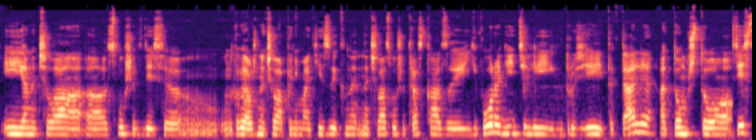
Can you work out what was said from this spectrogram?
и я начала э, слушать здесь, когда уже начала понимать язык, начала слушать рассказы его родителей, их друзей и так далее, о том, что здесь,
